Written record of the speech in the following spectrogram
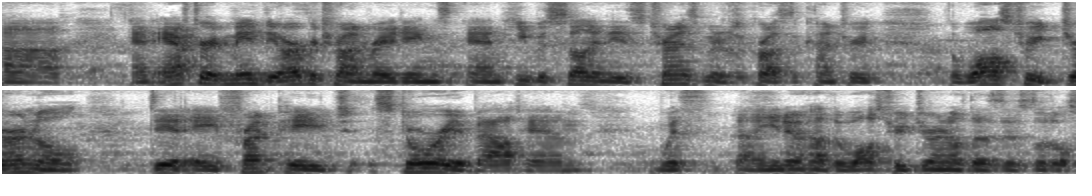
Uh, and after it made the Arbitron ratings, and he was selling these transmitters across the country, the Wall Street Journal did a front page story about him with uh, you know how the Wall Street Journal does those little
